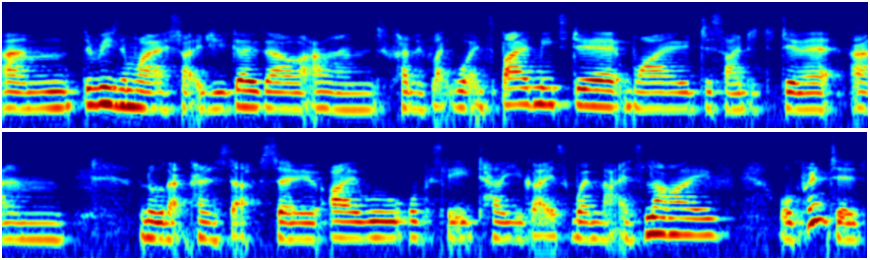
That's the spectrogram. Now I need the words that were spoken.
um, the reason why I started You Go Girl and kind of like what inspired me to do it, why I decided to do it, um, and all that kind of stuff. So I will obviously tell you guys when that is live or printed.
